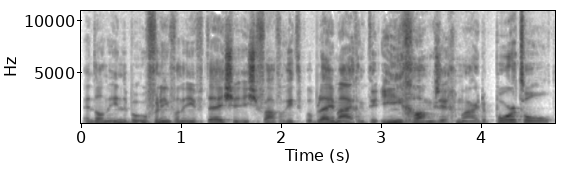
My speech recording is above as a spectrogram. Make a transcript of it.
En dan in de beoefening van de invitation is je favoriete probleem eigenlijk de ingang, zeg maar, de portal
